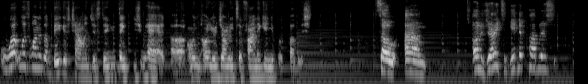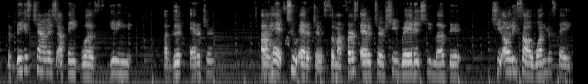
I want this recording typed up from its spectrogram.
what was one of the biggest challenges do you think that you had uh, on on your journey to finally getting your book published? So um, on the journey to getting it published, the biggest challenge I think was getting a good editor. I had two editors. So my first editor, she read it, she loved it. She only saw one mistake.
